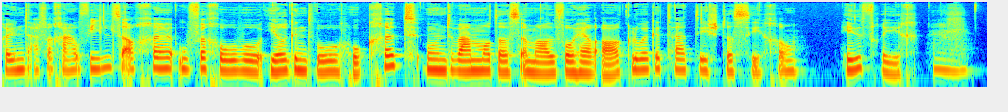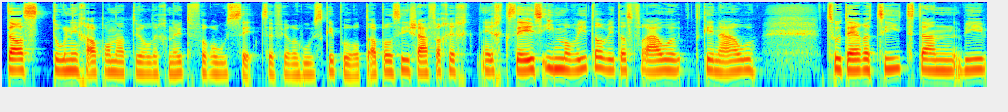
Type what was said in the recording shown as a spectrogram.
können einfach auch viele Sachen aufkommen, die irgendwo hocken. Und wenn man das einmal vorher angeschaut hat, ist das sicher hilfreich. Mhm. Das tue ich aber natürlich nicht voraussetzen für eine Hausgeburt. Aber es ist einfach, ich, ich sehe es immer wieder, wie das Frauen genau zu dieser Zeit dann wie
